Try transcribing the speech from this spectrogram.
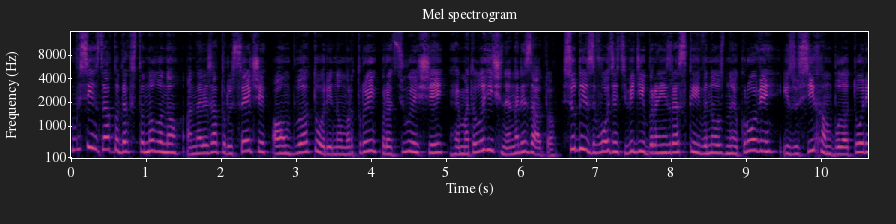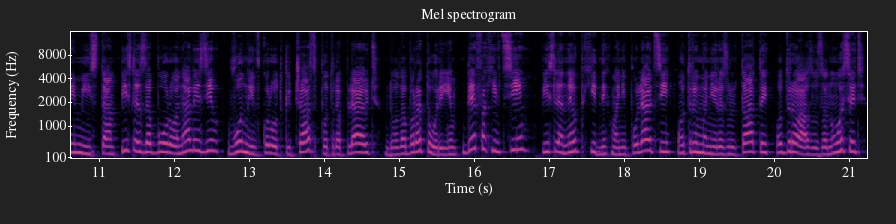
В усіх закладах встановлено аналізатори сечі, а у амбулаторії номер 3 працює ще й гематологічний аналізатор. Сюди звозять відібрані зразки венозної крові із усіх амбулаторій міста. Після забору аналізів вони в короткий час потрапляють до лабораторії, де фахівці після необхідних маніпуляцій отримані результати одразу заносять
